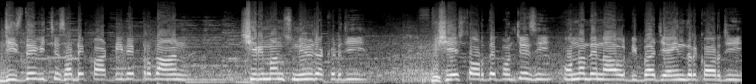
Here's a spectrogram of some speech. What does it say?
ਜਿਸ ਦੇ ਵਿੱਚ ਸਾਡੇ ਪਾਰਟੀ ਦੇ ਪ੍ਰਧਾਨ ਸ਼੍ਰੀਮਾਨ ਸੁਨੀਲ ਜਾਖੜ ਜੀ ਵਿਸ਼ੇਸ਼ ਤੌਰ ਤੇ ਪਹੁੰਚੇ ਸੀ, ਉਹਨਾਂ ਦੇ ਨਾਲ ਬੀਬਾ ਜੈਇੰਦਰ ਕੌਰ ਜੀ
